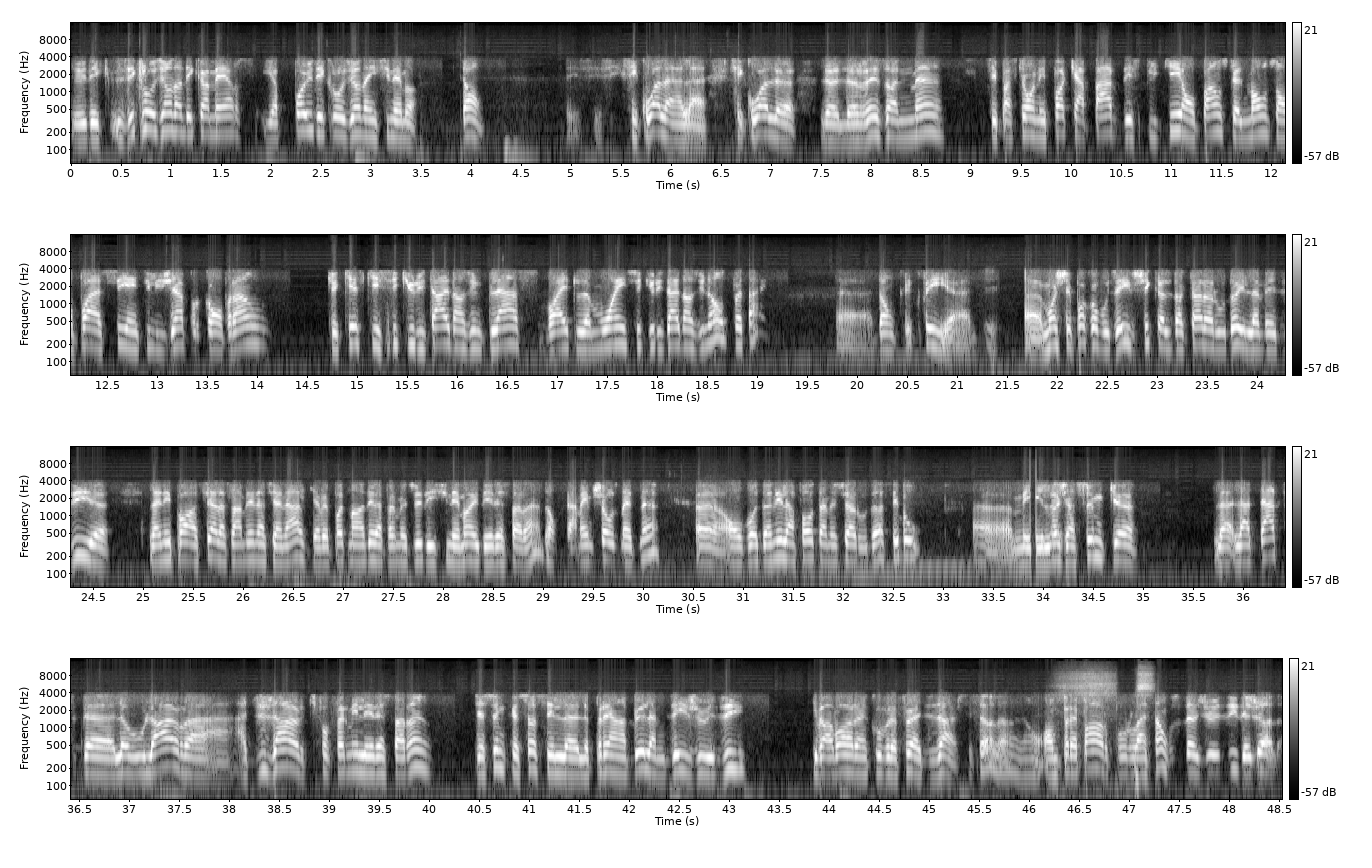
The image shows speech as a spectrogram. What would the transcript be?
il y a eu des éclosions dans des commerces, il n'y a pas eu d'éclosion dans les cinémas. Donc, c'est quoi la, c'est quoi le, le, raisonnement? C'est parce qu'on n'est pas capable d'expliquer, on pense que le monde sont pas assez intelligents pour comprendre que qu'est-ce qui est sécuritaire dans une place va être le moins sécuritaire dans une autre, peut-être. Euh, donc, écoutez, euh, euh, moi, je sais pas quoi vous dire. Je sais que le docteur Arruda, il l'avait dit euh, l'année passée à l'Assemblée nationale qu'il n'avait pas demandé la fermeture des cinémas et des restaurants. Donc, la même chose maintenant. Euh, on va donner la faute à M. Arruda. C'est beau. mais là, j'assume que la, date de là, ou l'heure à, 10 heures qu'il faut fermer les restaurants, j'assume que ça, c'est le, préambule à me dire jeudi qu'il va y avoir un couvre-feu à 10 heures. C'est ça, là? On, on me prépare pour l'annonce de jeudi déjà, là.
